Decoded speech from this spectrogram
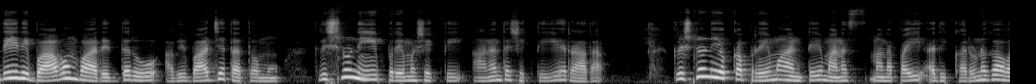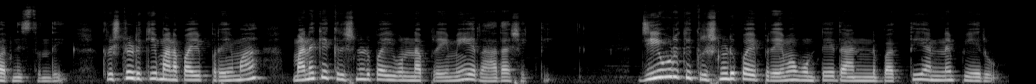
దీని భావం వారిద్దరూ అవిభాజ్య తత్వము. కృష్ణుని ప్రేమశక్తి ఆనందశక్తియే రాధ. కృష్ణుని యొక్క ప్రేమ అంటే మన మనపై అది కరుణగా వర్ణిస్తుంది. కృష్ణుడికి మనపై ప్రేమ మనకి కృష్ణుడిపై ఉన్న ప్రేమే రాధాశక్తి. జీవుడికి కృష్ణుడిపై ప్రేమ ఉంటే దానిని భక్తి అనే పేరు.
